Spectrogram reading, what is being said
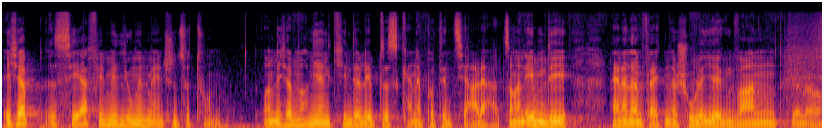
Ich habe sehr viel mit jungen Menschen zu tun. Und ich habe noch nie ein Kind erlebt, das keine Potenziale hat, sondern eben die lernen dann vielleicht in der Schule irgendwann, genau.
